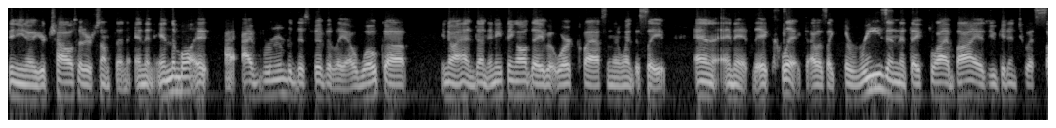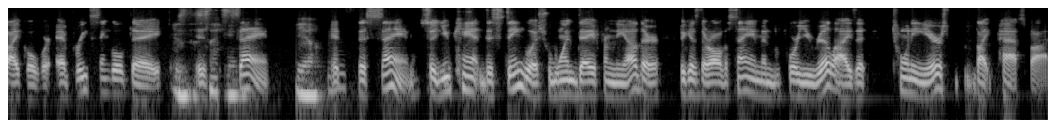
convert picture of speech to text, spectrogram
than you know your childhood or something? And then in the morning, I, I remember this vividly. I woke up, you know, I hadn't done anything all day but work, class, and then went to sleep. And and it it clicked. I was like, the reason that they fly by is you get into a cycle where every single day Is the is same. the same Yeah. it's the same. So you can't distinguish one day from the other because they're all the same. And before you realize it, 20 years like pass by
